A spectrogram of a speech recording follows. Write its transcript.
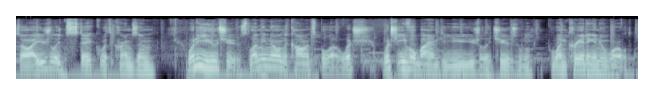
So I usually stick with Crimson. What do you choose? Let me know in the comments below. Which, which evil biome do you usually choose when, when creating a new world?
